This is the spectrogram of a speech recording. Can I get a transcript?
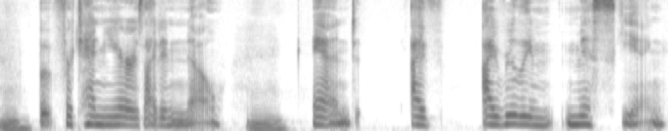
Mm. But for 10 years I didn't know. Mm. And I've I really miss skiing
